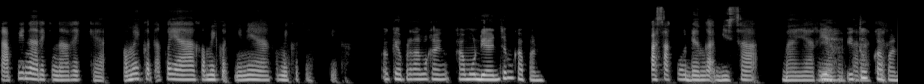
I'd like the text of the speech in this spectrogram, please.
Tapi narik-narik ya, kamu ikut aku ya, kamu ikut ini ya, kamu ikut ini. Gitu. Oke, pertama kali kamu diancam kapan? Pas aku udah nggak bisa bayar Iya, yang itu terakhir, kapan?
